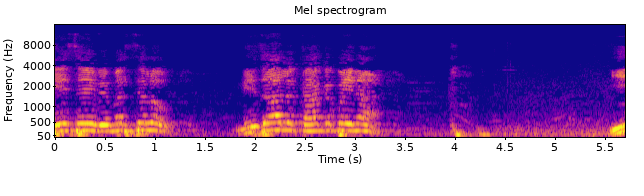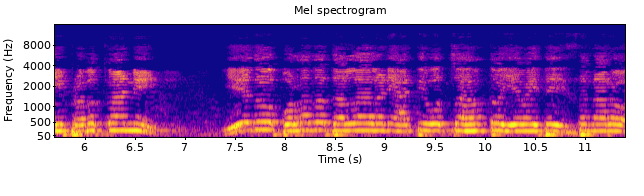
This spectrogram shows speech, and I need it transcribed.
చేసే విమర్శలు నిజాలు కాకపోయినా ఈ ప్రభుత్వాన్ని ఏదో బుర్రద చల్లాలని అతి ఉత్సాహంతో ఏవైతే ఇస్తున్నారో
